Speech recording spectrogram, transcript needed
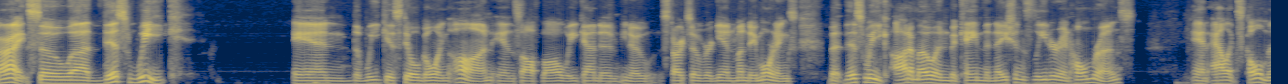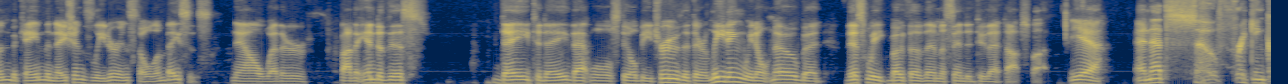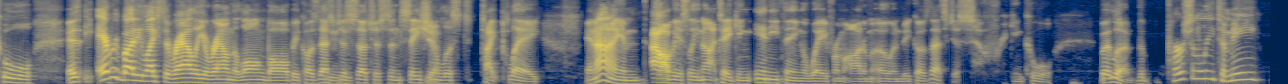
All right. So uh, this week, and the week is still going on in softball. We kind of, you know, starts over again Monday mornings. But this week, Autumn Owen became the nation's leader in home runs, and Alex Coleman became the nation's leader in stolen bases. Now, whether by the end of this day today that will still be true that they're leading, we don't know. But this week, both of them ascended to that top spot. Yeah, and that's so freaking cool. As everybody likes to rally around the long ball because that's mm-hmm. just such a sensationalist yeah. type play. And I am obviously not taking anything away from Autumn Owen because that's just so freaking cool. But look, the personally to me,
